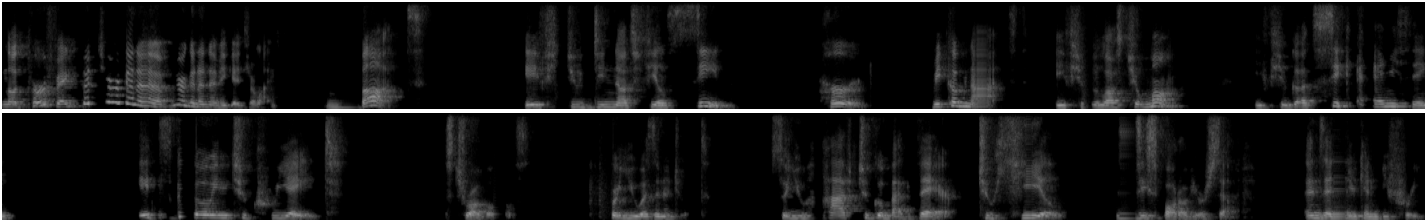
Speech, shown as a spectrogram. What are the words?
not perfect, but you're gonna you're gonna navigate your life. But if you did not feel seen, heard, recognized, if you lost your mom, if you got sick, anything, it's going to create struggles for you as an adult. So you have to go back there to heal this part of yourself. And then you can be free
